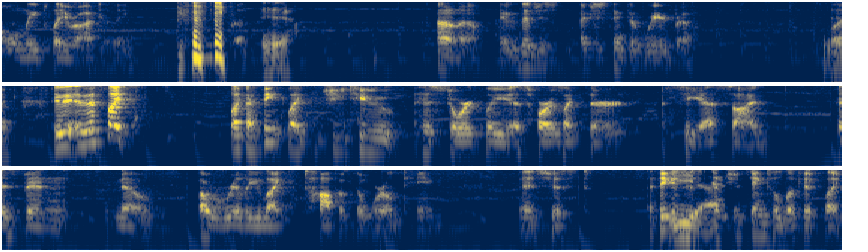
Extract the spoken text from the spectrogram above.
only play Rocket League. Yeah, I don't know. Maybe they're just. I just think they're weird, bro. Like, and and it's like, like I think like G two historically, as far as like their CS side, has been you know a really like top of the world team. And it's just, I think it's just Yeah. interesting to look at like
